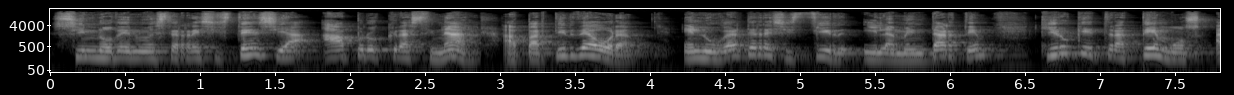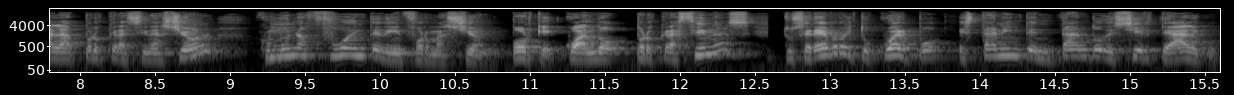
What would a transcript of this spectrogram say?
sino de nuestra resistencia a procrastinar. A partir de ahora, en lugar de resistir y lamentarte, quiero que tratemos a la procrastinación como una fuente de información. Porque cuando procrastinas, tu cerebro y tu cuerpo están intentando decirte algo.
